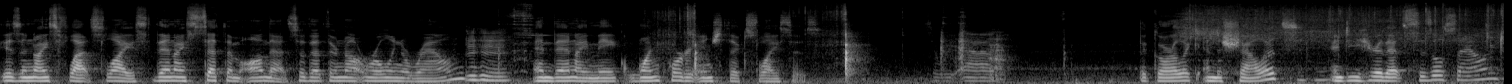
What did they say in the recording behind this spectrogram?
is a nice flat slice. Then I set them on that so that they're not rolling around. Mm-hmm. And then I make one quarter inch thick slices. So we add the garlic and the shallots. Mm-hmm. And do you hear that sizzle sound?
